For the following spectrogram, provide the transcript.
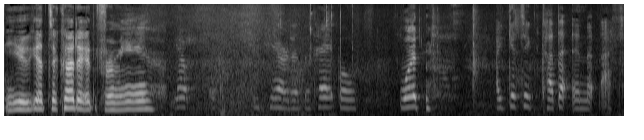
You get to cut it for me. Table. What? I get to cut it in the knife.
